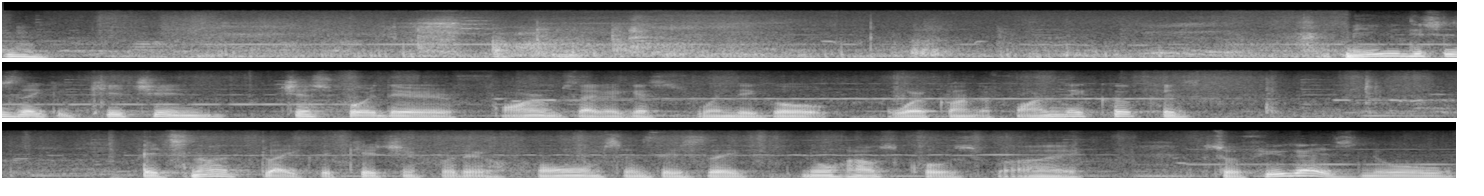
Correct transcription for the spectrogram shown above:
Hmm. This is like a kitchen just for their farms. Like I guess when they go work on the farm they cook because it's not like the kitchen for their home since there's like no house close by. So if you guys know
